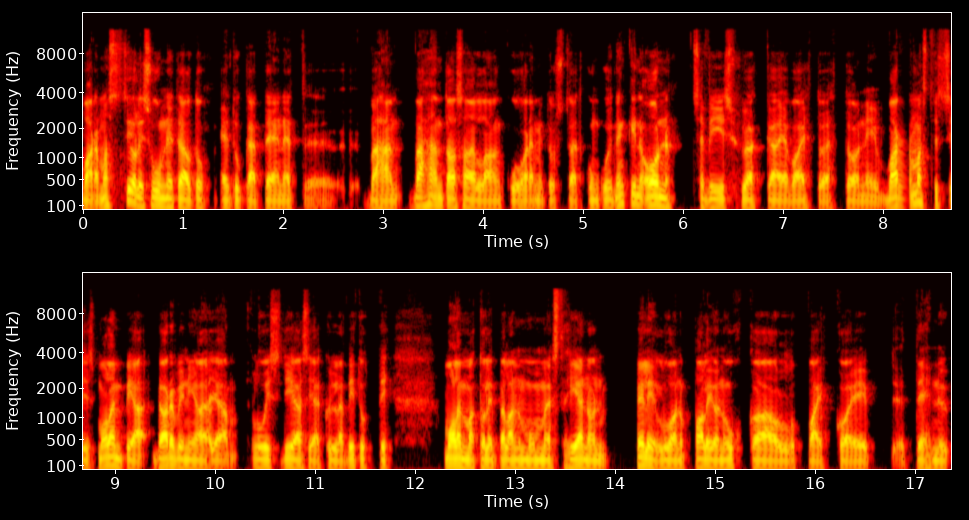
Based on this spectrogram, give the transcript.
varmasti oli suunniteltu etukäteen, että vähän, vähän tasaillaan kuormitusta, että kun kuitenkin on se viisi hyökkääjä vaihtoehtoa, niin varmasti siis molempia Darwinia ja Luis Diasia kyllä vitutti. Molemmat oli pelannut mun mielestä hienon pelin, luonut paljon uhkaa, ollut paikkoja, tehnyt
